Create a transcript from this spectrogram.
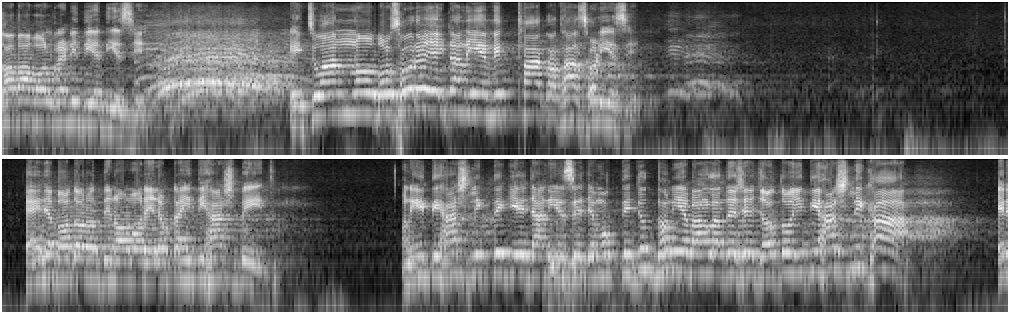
জবাব অলরেডি দিয়ে দিয়েছে। এই চুয়ান্ন বছরে এইটা নিয়ে মিথ্যা কথা ছড়িয়েছে। এই যে বদরউদ্দিন অমর এই লোকটা ইতিহাসবিদ। উনি ইতিহাস লিখতে গিয়ে জানিয়েছে যে মুক্তিযুদ্ধ নিয়ে বাংলাদেশে যত ইতিহাস লিখা, এর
